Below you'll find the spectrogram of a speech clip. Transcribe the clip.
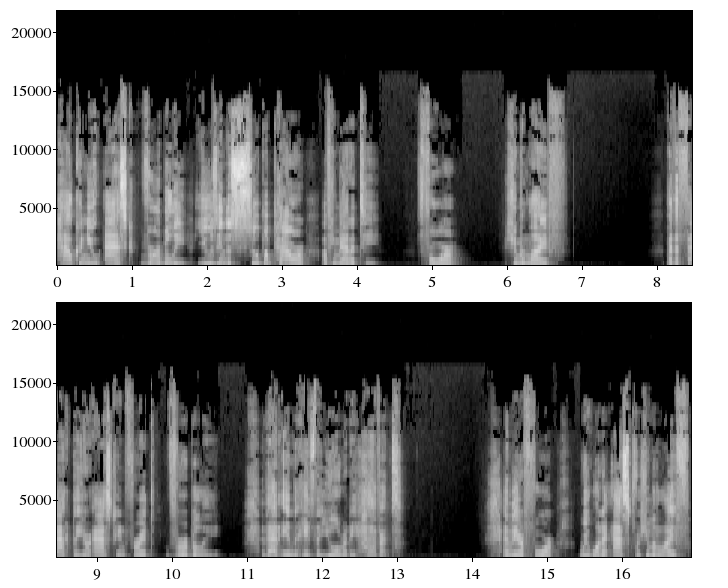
How can you ask verbally using the superpower of humanity for human life by the fact that you're asking for it verbally? That indicates that you already have it. And therefore, we want to ask for human life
